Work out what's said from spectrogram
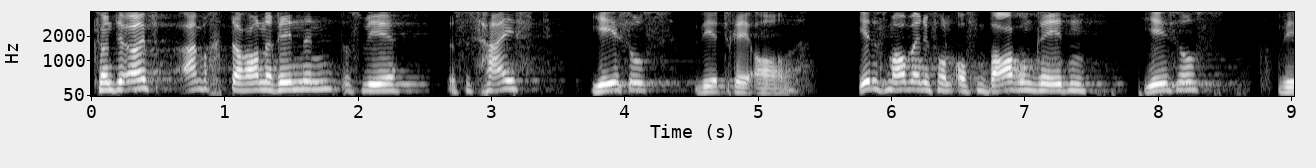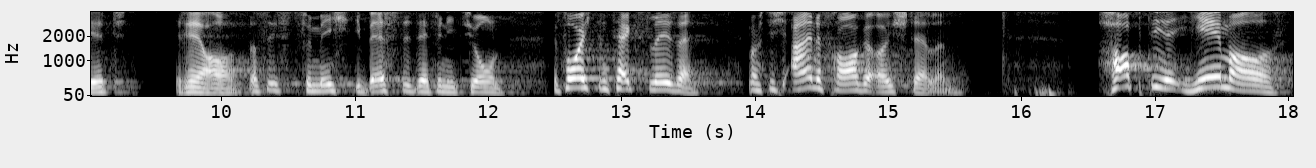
könnt ihr euch einfach daran erinnern, dass, wir, dass es heißt, Jesus wird real. Jedes Mal, wenn wir von Offenbarung reden, Jesus wird real. Das ist für mich die beste Definition. Bevor ich den Text lese, möchte ich eine Frage euch stellen. Habt ihr jemals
